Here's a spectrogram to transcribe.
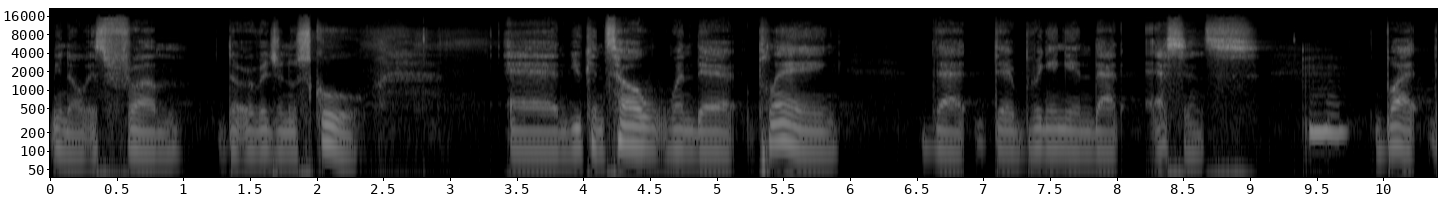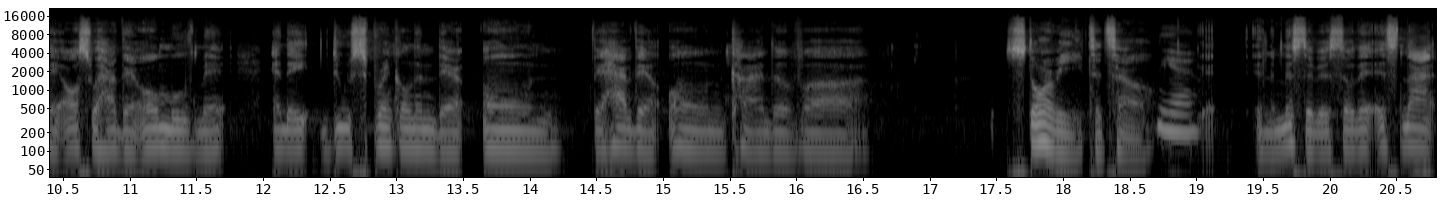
you know, is from the original school, and you can tell when they're playing that they're bringing in that essence, but they also have their own movement, and they do sprinkle in their own. They have their own kind of. Uh, story to tell Yeah. in the midst of it so that it's not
